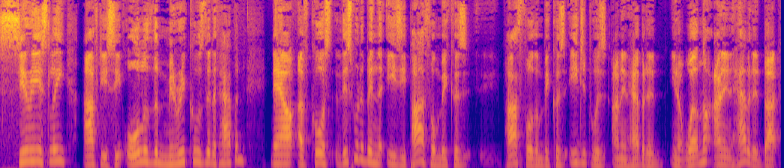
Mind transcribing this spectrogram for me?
Seriously? After you see all of the miracles that have happened? Now, of course, this would have been the easy path for them because path for them because Egypt was uninhabited, you know, well, not uninhabited, but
